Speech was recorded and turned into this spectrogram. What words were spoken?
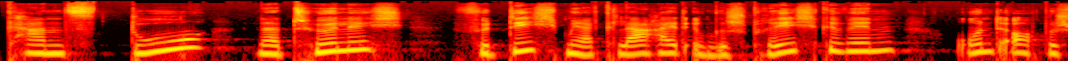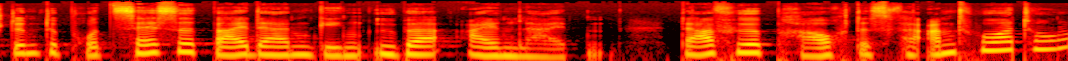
kannst du natürlich für dich mehr Klarheit im Gespräch gewinnen und auch bestimmte Prozesse bei deinem Gegenüber einleiten. Dafür braucht es Verantwortung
